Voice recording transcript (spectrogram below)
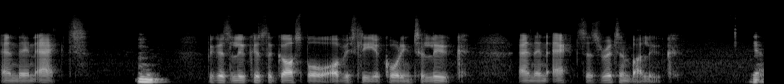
and then acts Mm. because luke is the gospel obviously according to luke and then acts is written by luke Yeah.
